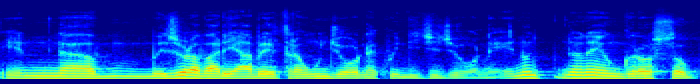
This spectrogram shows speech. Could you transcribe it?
in una misura variabile tra un giorno e 15 giorni e non, non è un grosso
